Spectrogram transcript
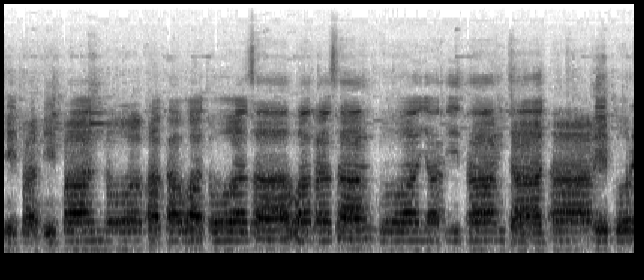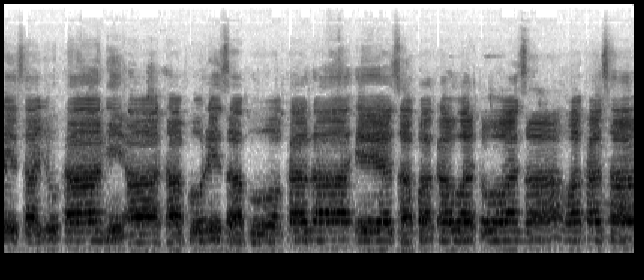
จิตปฏิปันโนภะ ยติทังจัตตาริปุริสยุคานิอาตาปุริสปุคลาเอสะภะกวตัวสาวกสัง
